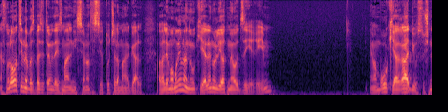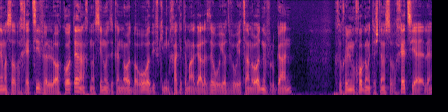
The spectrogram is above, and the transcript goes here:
אנחנו לא רוצים לבזבז יותר מדי זמן על ניסיונות השרטוט של המעגל, אבל הם אומרים לנו כי עלינו להיות מאוד זהירים. הם אמרו כי הרדיוס הוא 12 וחצי ולא הקוטר, אנחנו עשינו את זה כאן מאוד ברור, עדיף כי נמחק את המעגל הזה, הוא היות והוא יצא מאוד מבולגן. אנחנו יכולים למחוק גם את ה-12 וחצי האלה.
